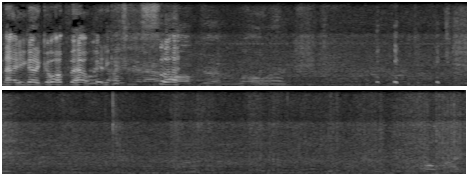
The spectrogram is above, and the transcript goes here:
Now you gotta go up that way to get to the slide. Oh good lord. oh my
